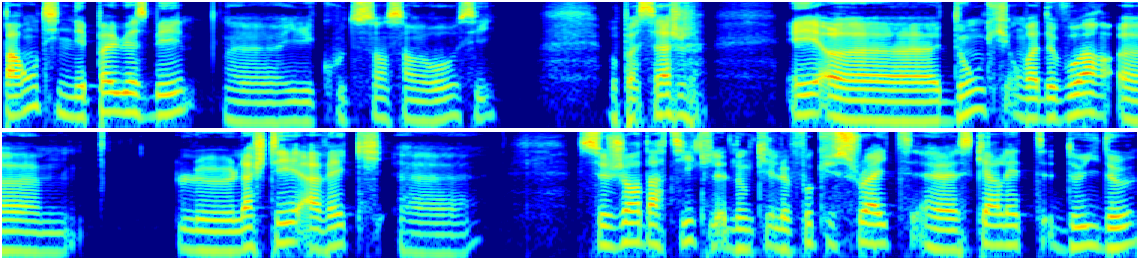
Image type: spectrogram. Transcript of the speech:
Par contre, il n'est pas USB. Euh, il coûte 500 euros aussi, au passage. Et euh, donc, on va devoir euh, l'acheter avec ce genre d'article. Donc, le Focusrite Scarlett 2i2.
